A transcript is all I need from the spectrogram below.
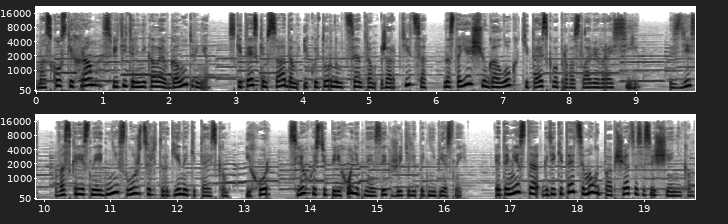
Московский храм святителя Николая в Голутвине с китайским садом и культурным центром «Жар-птица» – настоящий уголок китайского православия в России. Здесь в воскресные дни служится литургия на китайском, и хор с легкостью переходит на язык жителей Поднебесной. Это место, где китайцы могут пообщаться со священником,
